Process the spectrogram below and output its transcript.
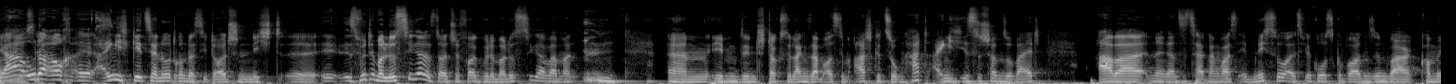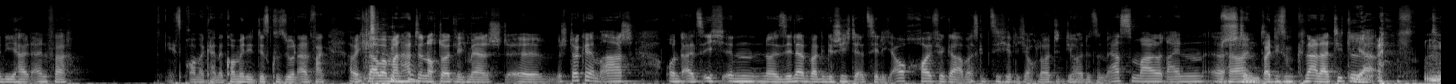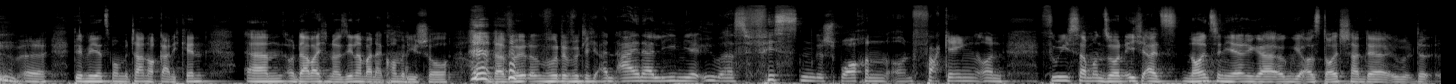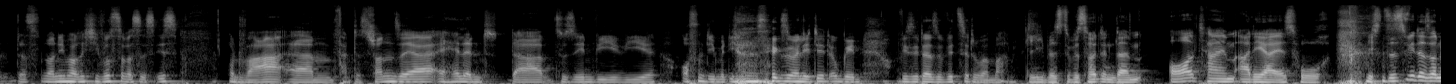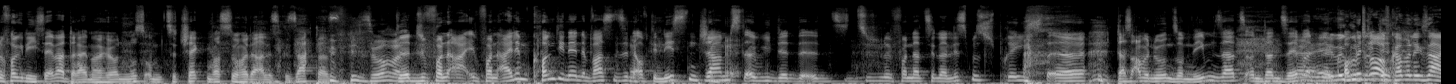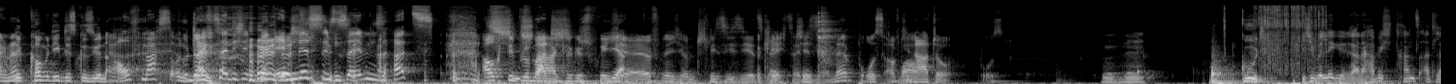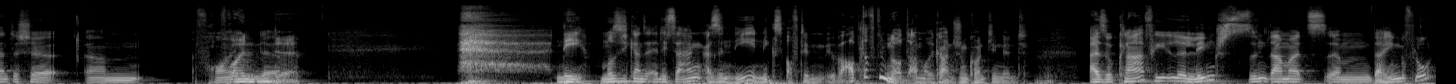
Ja, music. oder auch, äh, eigentlich geht es ja nur darum, dass die Deutschen nicht, äh, es wird immer lustiger, das deutsche Volk wird immer lustiger, weil man ähm, eben den Stock so langsam aus dem Arsch gezogen hat. Eigentlich ist es schon soweit, aber eine ganze Zeit lang war es eben nicht so. Als wir groß geworden sind, war Comedy halt einfach, jetzt brauchen wir keine Comedy-Diskussion anfangen, aber ich glaube, man hatte noch deutlich mehr äh, Stöcke im Arsch. Und als ich in Neuseeland war, die Geschichte erzähle ich auch häufiger, aber es gibt sicherlich auch Leute, die heute zum ersten Mal rein äh, hören, Stimmt. bei diesem Knallertitel, Ja. äh, den wir jetzt momentan noch gar nicht kennen. Ähm, und da war ich in Neuseeland bei einer Comedy-Show und da wurde, wirklich an einer Linie übers Fisten gesprochen und fucking und Threesome und so. Und ich als 19-Jähriger irgendwie aus Deutschland, der das noch nicht mal richtig wusste, was es ist, und war, ähm, fand es schon sehr erhellend, da zu sehen, wie, wie offen die mit ihrer Sexualität umgehen und wie sie da so Witze drüber machen. Liebes, du bist heute in deinem All-Time ADHS hoch. Ich, das ist wieder so eine Folge, die ich selber dreimal hören muss, um zu checken, was du heute alles gesagt hast. Wieso? Du du von, von einem Kontinent im wahrsten Sinne auf den nächsten jumpst, irgendwie zwischendurch von Nationalismus sprichst, äh, das aber nur in so einem Nebensatz und dann selber Äh, eine gut Comedy- drauf, kann man nicht sagen, ne? eine Comedy-Diskussion aufmachst und, Und gleichzeitig beendest im selben Satz. Auch diplomatische stark. Gespräche Ja. eröffne ich und schließe ich sie jetzt Okay, gleichzeitig ne? Prost auf die Wow. NATO. Prost. Gut, ich überlege gerade, habe ich transatlantische ähm, Freunde? Freunde. Nee, muss ich ganz ehrlich sagen. Also nee, nix auf dem, überhaupt auf dem nordamerikanischen Kontinent. Also klar, viele Links sind damals ähm, dahin geflohen.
